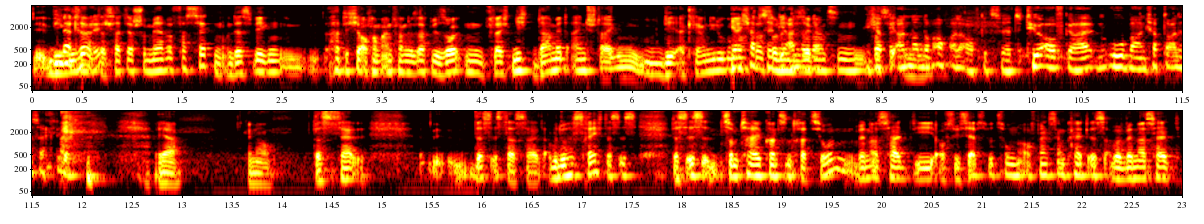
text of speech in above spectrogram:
wie Natürlich. gesagt, das hat ja schon mehrere Facetten und deswegen hatte ich ja auch am Anfang gesagt, wir sollten vielleicht nicht damit einsteigen, die Erklärung, die du Ja, gemacht ich habe hast, ja die sondern diese anderen, ganzen ich habe die anderen doch auch alle aufgezählt. Tür aufgehalten, U-Bahn, ich habe doch alles erklärt. Ja, genau. Das ist halt, das ist das halt. Aber du hast recht, das ist, das ist zum Teil Konzentration, wenn das halt die auf sich selbst bezogene Aufmerksamkeit ist, aber wenn das halt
